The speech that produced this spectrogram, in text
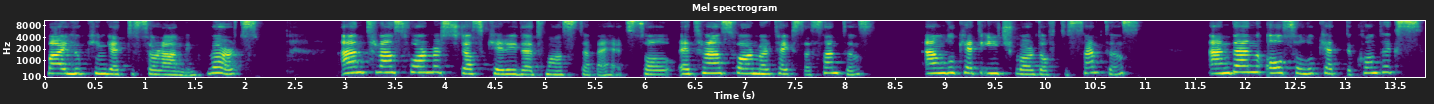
by looking at the surrounding words. And transformers just carry that one step ahead. So a transformer takes a sentence and look at each word of the sentence, and then also look at the context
